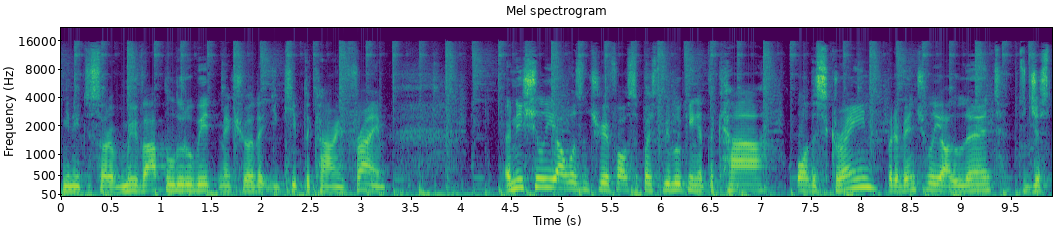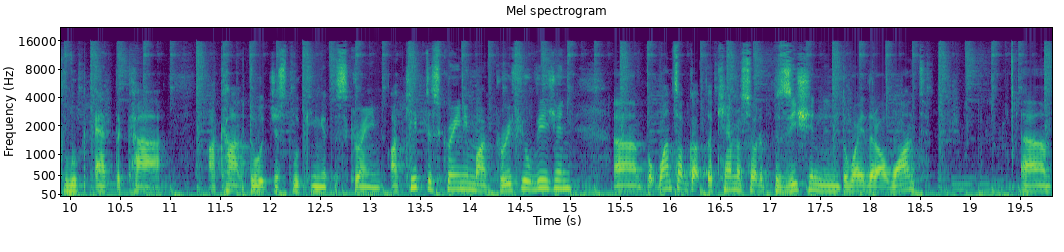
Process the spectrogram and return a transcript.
you need to sort of move up a little bit. Make sure that you keep the car in frame. Initially, I wasn't sure if I was supposed to be looking at the car or the screen, but eventually I learned to just look at the car. I can't do it just looking at the screen. I keep the screen in my peripheral vision, uh, but once I've got the camera sort of positioned in the way that I want, um,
